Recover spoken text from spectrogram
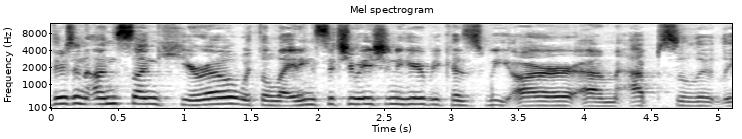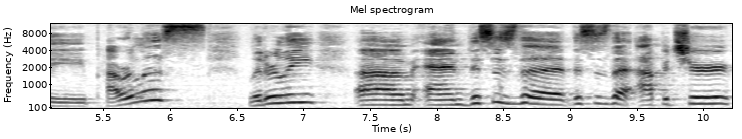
there's an unsung hero with the lighting situation here because we are um, absolutely powerless, literally. Um, and this is the this is the Aputure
